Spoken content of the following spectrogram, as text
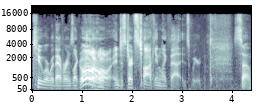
two or whatever, and is like, oh, and just starts talking like that. It's weird. So,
